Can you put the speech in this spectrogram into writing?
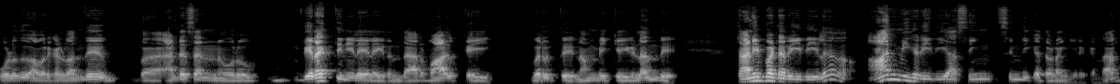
பொழுது அவர்கள் வந்து ஆண்டர்சன் ஒரு விரக்தி நிலையில இருந்தார். வாழ்க்கை வெறுத்து நம்பிக்கை இழந்து தனிப்பட்ட ரீதியில ஆன்மீக ரீதியா சிங் சிந்திக்க தொடங்கி இருக்கின்றார்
